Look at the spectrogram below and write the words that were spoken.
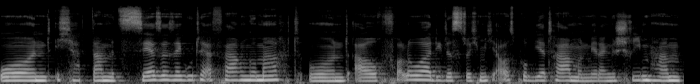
Und ich habe damit sehr, sehr, sehr gute Erfahrungen gemacht und auch Follower, die das durch mich ausprobiert haben und mir dann geschrieben haben,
